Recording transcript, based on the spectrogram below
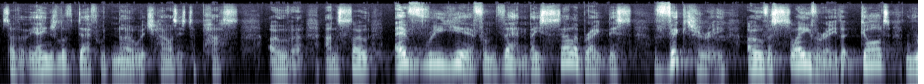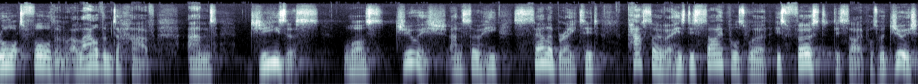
so that the angel of death would know which houses to pass over. And so every year from then, they celebrate this victory over slavery that God wrought for them, allowed them to have. And Jesus was Jewish, and so he celebrated Passover. His disciples were, his first disciples were Jewish.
